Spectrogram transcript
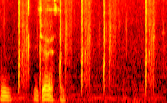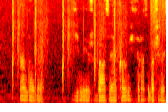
Hmm, gdzie ja jestem? No dobra. Widzimy już bazę jakąś, zaraz zobaczymy.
